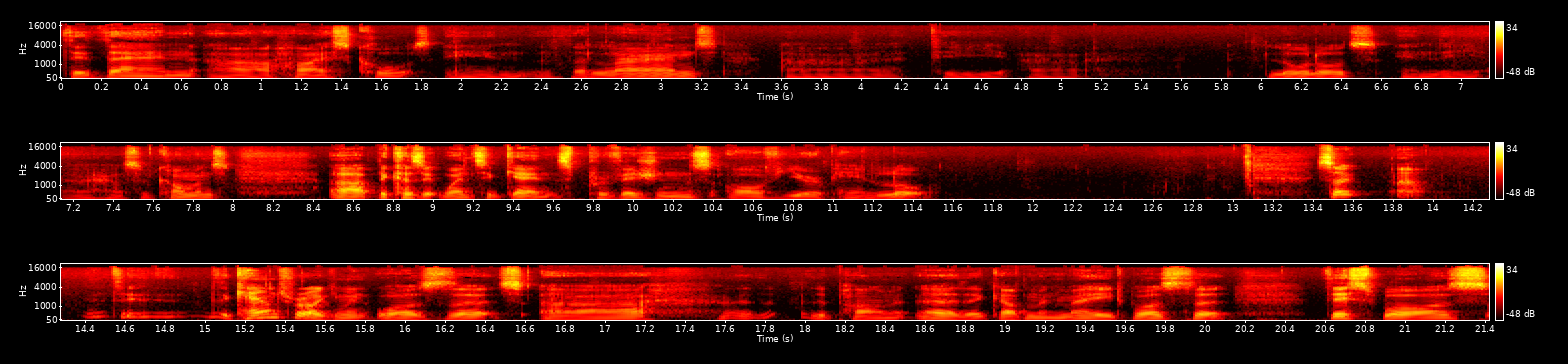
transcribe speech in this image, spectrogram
the then highest court in the land, uh, the uh, law lords in the uh, House of Commons, uh, because it went against provisions of European law. So the, the counter argument was that the parliament, the government made was that this was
